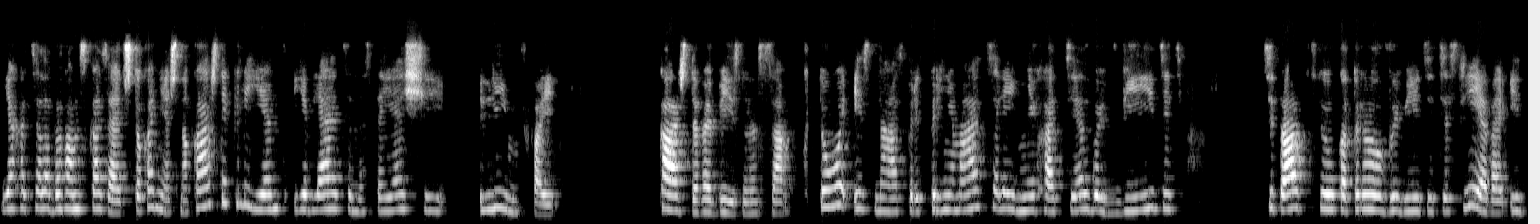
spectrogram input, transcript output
Я хотела бы вам сказать, что, конечно, каждый клиент является настоящей лимфой каждого бизнеса. Кто из нас, предпринимателей, не хотел бы видеть ситуацию, которую вы видите слева, и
